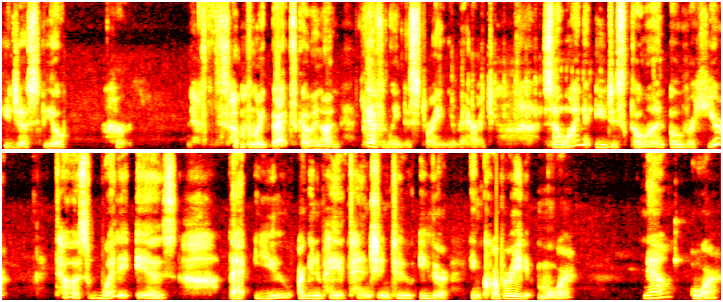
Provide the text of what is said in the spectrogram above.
You just feel hurt. something like that's going on, definitely destroying your marriage. So why don't you just go on over here tell us what it is that you are going to pay attention to, either incorporate it more now or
